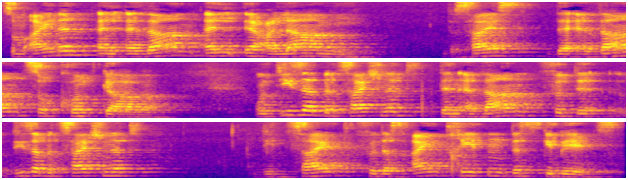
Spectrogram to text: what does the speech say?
Zum einen Al-Adhan Al-I'lami. Das heißt, der Adhan zur Kundgabe. Und dieser bezeichnet den Adhan, für de, dieser bezeichnet die Zeit für das Eintreten des Gebets,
